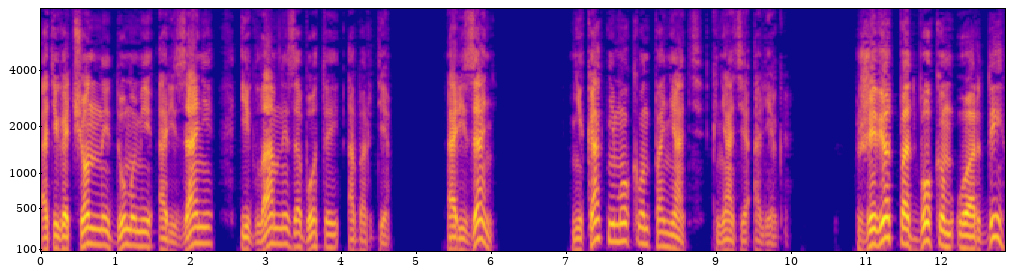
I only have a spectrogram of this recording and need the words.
отягоченный думами о Рязани и главной заботой об Орде. А Рязань никак не мог он понять князя Олега. Живет под боком у Орды,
